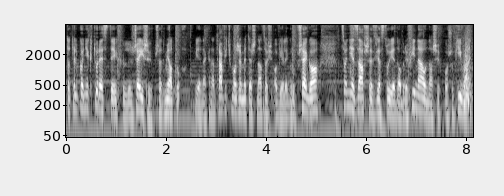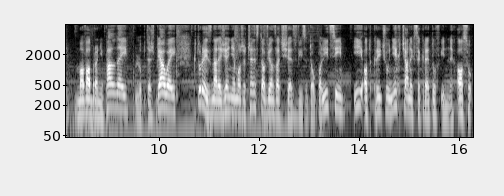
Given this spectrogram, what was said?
to tylko niektóre z tych lżejszych przedmiotów. Jednak natrafić możemy też na coś o wiele grubszego, co nie zawsze zwiastuje dobry finał naszych poszukiwań. Mowa o broni palnej lub też białej, której znalezienie może często wiązać się z wizytą policji i odkryciu niechcianych sekretów innych osób.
